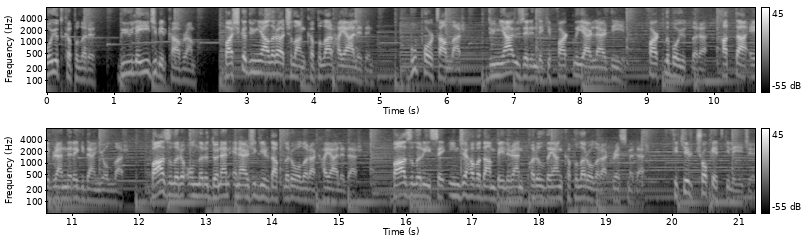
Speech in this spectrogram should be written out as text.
Boyut kapıları, büyüleyici bir kavram. Başka dünyalara açılan kapılar hayal edin. Bu portallar, dünya üzerindeki farklı yerler değil, farklı boyutlara, hatta evrenlere giden yollar. Bazıları onları dönen enerji girdapları olarak hayal eder. Bazıları ise ince havadan beliren parıldayan kapılar olarak resmeder. Fikir çok etkileyici.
